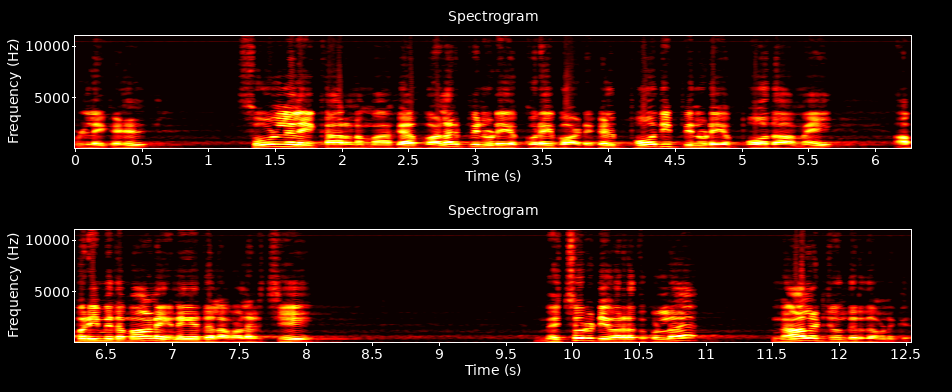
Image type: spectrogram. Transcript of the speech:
பிள்ளைகள் சூழ்நிலை காரணமாக வளர்ப்பினுடைய குறைபாடுகள் போதிப்பினுடைய போதாமை அபரிமிதமான இணையதள வளர்ச்சி மெச்சூரிட்டி வர்றதுக்குள்ள நாலெட்ஜ் வந்துடுது அவனுக்கு.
